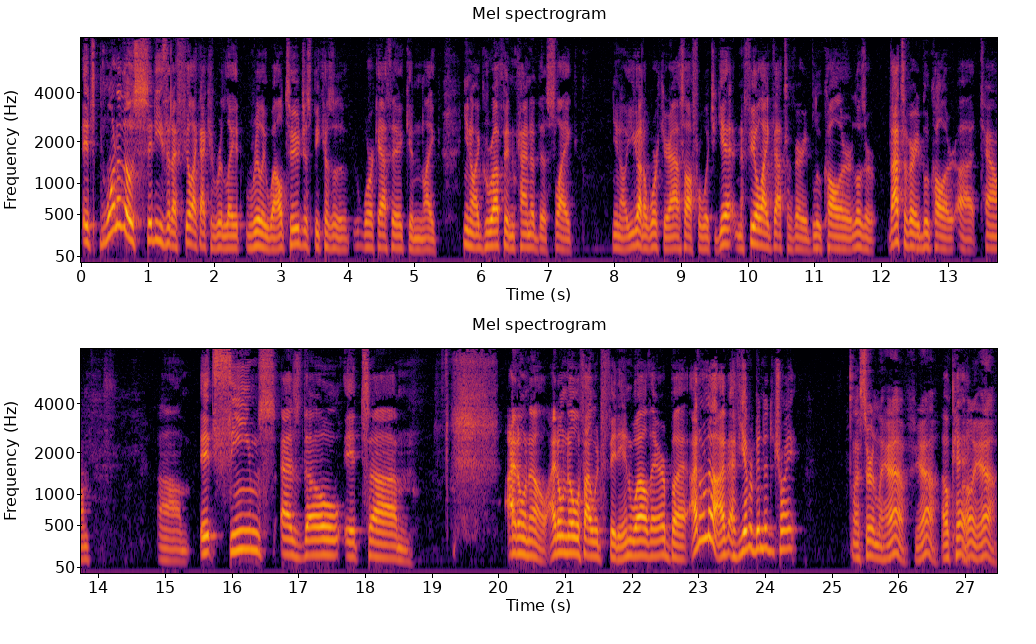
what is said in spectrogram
it's one of those cities that I feel like I could relate really well to, just because of the work ethic and like, you know, I grew up in kind of this like, you know, you got to work your ass off for what you get, and I feel like that's a very blue collar. Those are that's a very blue collar uh, town. Um, it seems as though it. Um, I don't know. I don't know if I would fit in well there, but I don't know. I've, have you ever been to Detroit? I certainly have. Yeah. Okay. Oh yeah.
